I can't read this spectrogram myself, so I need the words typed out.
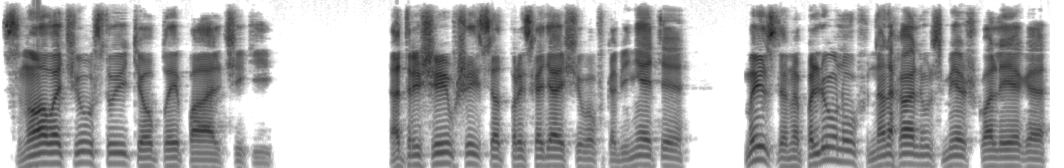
Снова чувствую теплые пальчики. Отрешившись от происходящего в кабинете, мысленно плюнув на нахальную усмешку Олега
